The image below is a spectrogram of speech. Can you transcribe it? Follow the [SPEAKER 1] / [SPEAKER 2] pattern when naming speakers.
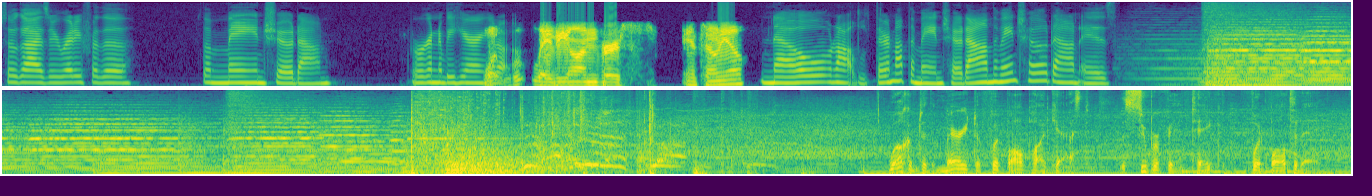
[SPEAKER 1] So, guys, are you ready for the the main showdown? We're going to be hearing
[SPEAKER 2] What,
[SPEAKER 1] it.
[SPEAKER 2] Le'Veon versus Antonio?
[SPEAKER 1] No, not they're not the main showdown. The main showdown is
[SPEAKER 3] Welcome to the Married to Football podcast, the superfan take football today.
